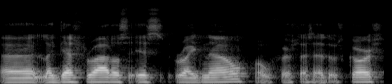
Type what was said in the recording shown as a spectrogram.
uh, like Desperados is right now. Oh, first let's add those cars.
